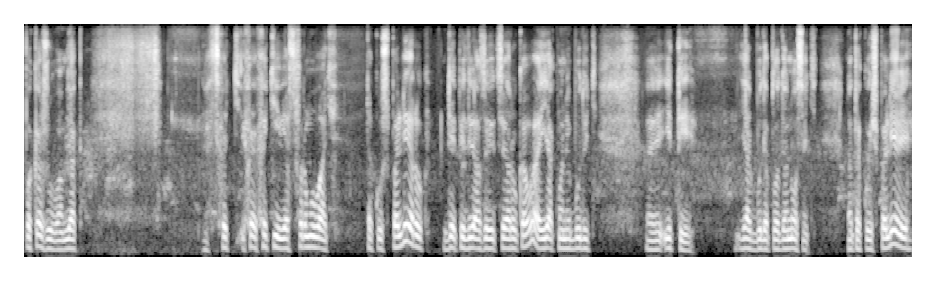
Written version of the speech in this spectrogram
покажу вам, як хотів я сформувати таку шпалеру, де підв'язуються рукава і як вони будуть йти. Як буде плодоносити на такій шпалері,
